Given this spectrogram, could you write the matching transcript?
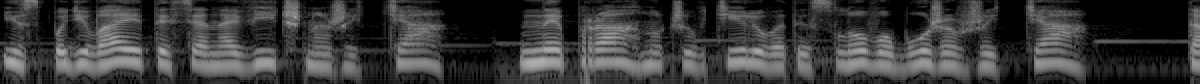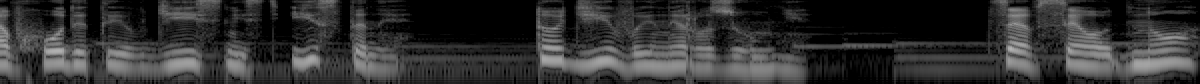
і сподіваєтеся на вічне життя, не прагнучи втілювати Слово Боже в життя та входити в дійсність істини, тоді ви нерозумні. Це все одно,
